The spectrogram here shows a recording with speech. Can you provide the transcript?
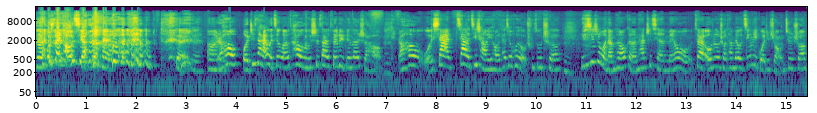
对我是在掏钱。对，对，嗯，然后我之前还有见过的套路是在菲律宾的时候，然后我下下了机场以后，他就会有出租车，嗯尤其是我男朋友，可能他之前没有在欧洲的时候，他没有经历过这种，就是说。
